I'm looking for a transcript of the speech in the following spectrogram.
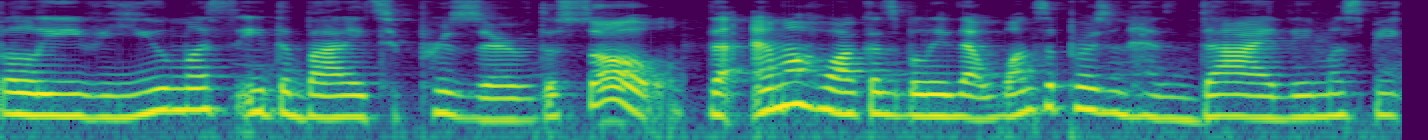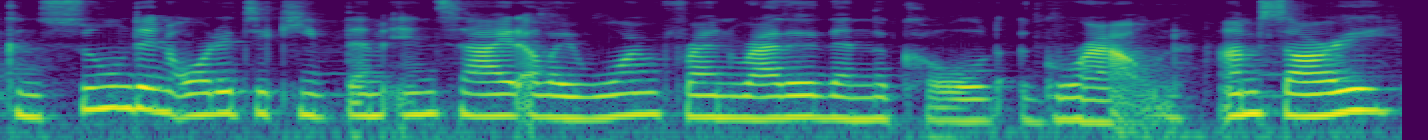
believe you must eat the body to preserve the soul. The Amahuacas believe that once a person has died, they must be consumed in order to keep them inside of a warm friend rather than the cold ground. I'm sorry,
